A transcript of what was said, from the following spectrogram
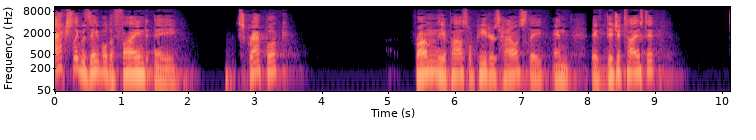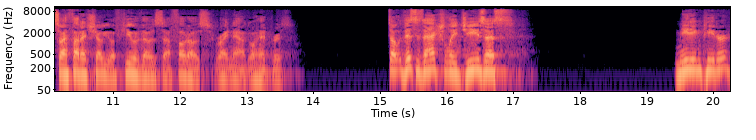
Actually was able to find a scrapbook from the Apostle Peter's house. They, and they've digitized it. So I thought I'd show you a few of those uh, photos right now. Go ahead, Bruce. So this is actually Jesus meeting Peter.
